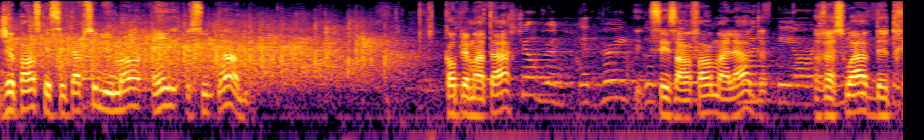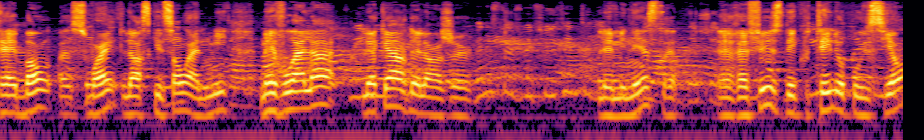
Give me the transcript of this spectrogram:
je pense que c'est absolument insoutenable. Complémentaire, ces enfants malades reçoivent de très bons euh, soins lorsqu'ils sont admis, mais voilà le cœur de l'enjeu. Le ministre euh, refuse d'écouter l'opposition.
